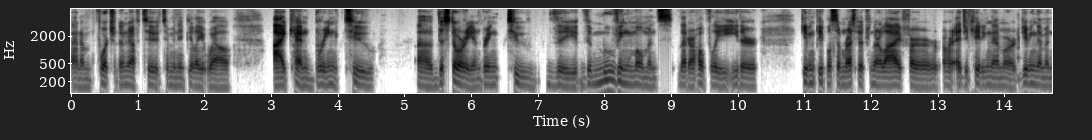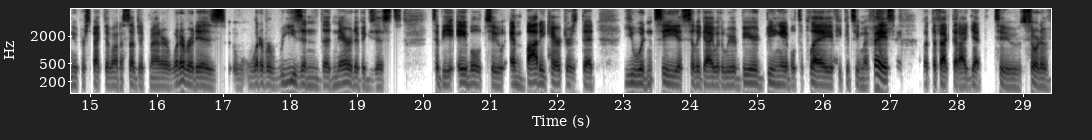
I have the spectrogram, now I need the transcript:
and i'm fortunate enough to to manipulate well i can bring to uh, the story and bring to the the moving moments that are hopefully either giving people some respite from their life or or educating them or giving them a new perspective on a subject matter whatever it is whatever reason the narrative exists to be able to embody characters that you wouldn't see a silly guy with a weird beard being able to play if you could see my face but the fact that i get to sort of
